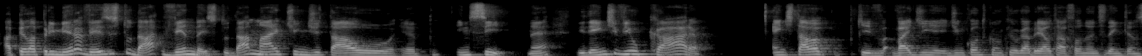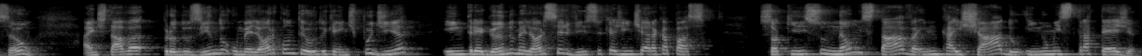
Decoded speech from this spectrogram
a, pela primeira vez, estudar venda, estudar marketing digital é, em si, né? E daí a gente viu, cara, a gente estava, que vai de, de encontro com o que o Gabriel estava falando antes da intenção, a gente estava produzindo o melhor conteúdo que a gente podia e entregando o melhor serviço que a gente era capaz. Só que isso não estava encaixado em uma estratégia.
